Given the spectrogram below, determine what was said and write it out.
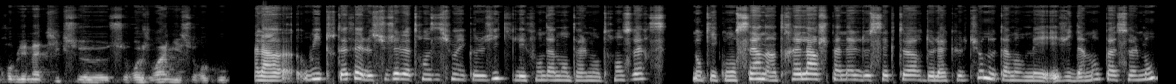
problématiques se rejoignent et se recoupent? Alors oui, tout à fait. Le sujet de la transition écologique, il est fondamentalement transverse. Donc il concerne un très large panel de secteurs de la culture notamment, mais évidemment pas seulement.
